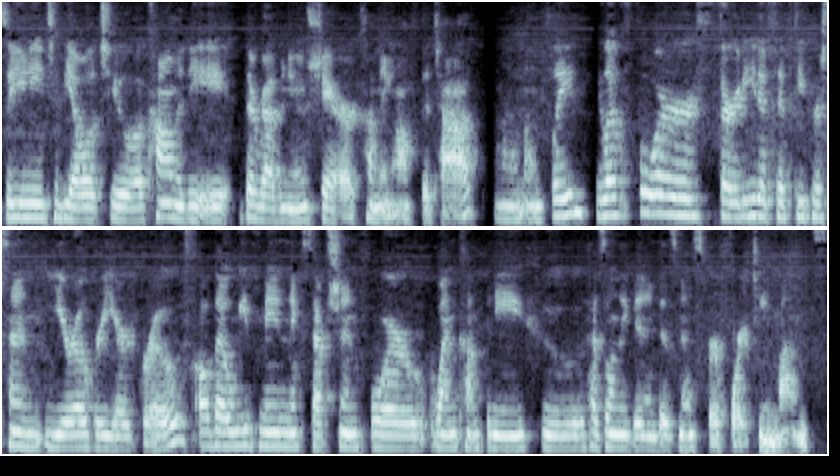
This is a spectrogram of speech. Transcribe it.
So you need to be able to accommodate the revenue share coming off the top uh, monthly. We look for 30 to 50% year over year growth, although we've made an exception for one company who has only been in business for 14 months.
